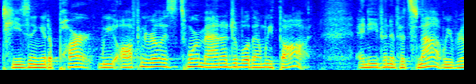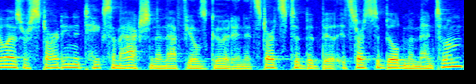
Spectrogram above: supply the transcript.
teasing it apart, we often realize it's more manageable than we thought. And even if it's not, we realize we're starting to take some action and that feels good. And it starts to be, it starts to build momentum,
